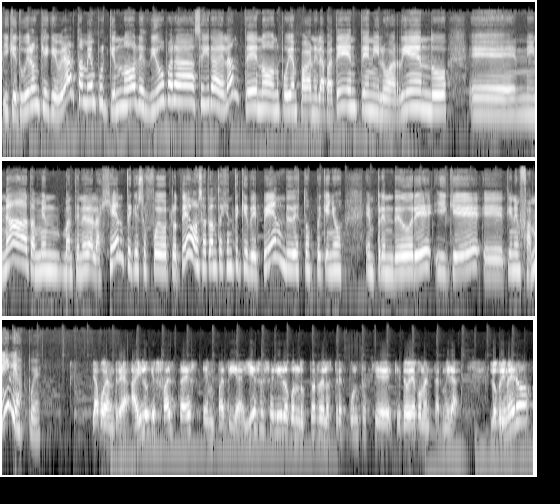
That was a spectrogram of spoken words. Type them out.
y que tuvieron que quebrar también porque no les dio para seguir adelante, no, no podían pagar ni la patente, ni los arriendos, eh, ni nada, también mantener a la gente, que eso fue otro tema, o sea, tanta gente que depende de estos pequeños emprendedores y que eh, tienen familias, pues. Ya pues Andrea, ahí lo que falta es empatía y ese es el hilo conductor de los tres puntos que, que te voy a comentar. Mira, lo primero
